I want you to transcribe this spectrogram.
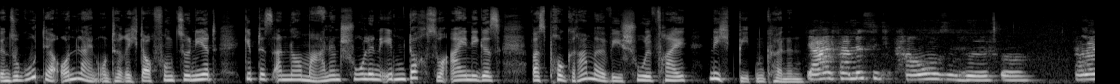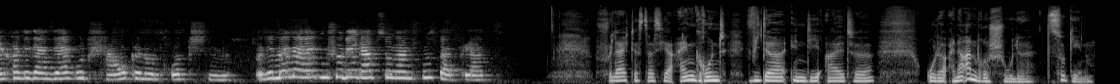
Denn so gut der Online-Unterricht auch funktioniert, gibt es an normalen Schulen eben doch so einiges, was Programme wie Schulfrei nicht bieten können. Ja, ich vermisse die Pausenhilfe. Ja, man konnte da sehr gut schaukeln und rutschen. Und in meiner alten Schule gab es sogar einen Fußballplatz. Vielleicht ist das ja ein Grund, wieder in die alte oder eine andere Schule zu gehen.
